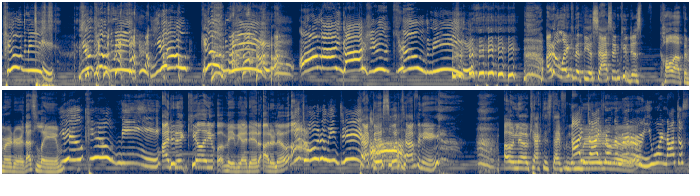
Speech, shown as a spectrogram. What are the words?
killed me! You killed me! You killed me! Oh my gosh, you killed me! I don't like that the assassin can just call out the murderer. That's lame. You killed me! I didn't kill any. uh, Maybe I did. I don't know. You Ah! totally did! Cactus, Ah! what's happening? Oh no, Cactus died from the I murderer. died from the murderer. You were not just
